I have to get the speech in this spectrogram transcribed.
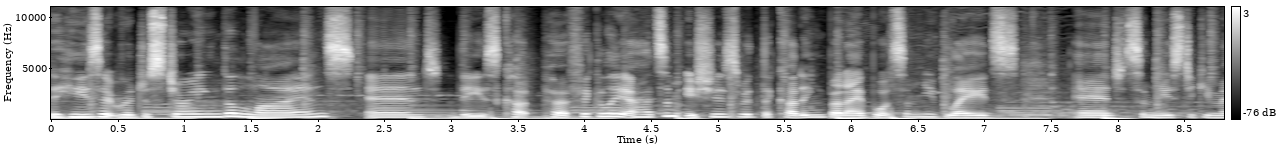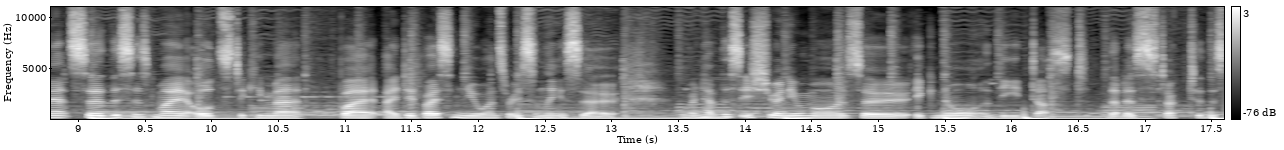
So here's it registering the lines and these cut perfectly. I had some issues with the cutting but I bought some new blades and some new sticky mats. So this is my old sticky mat, but I did buy some new ones recently, so I won't have this issue anymore. So ignore the dust that is stuck to this.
